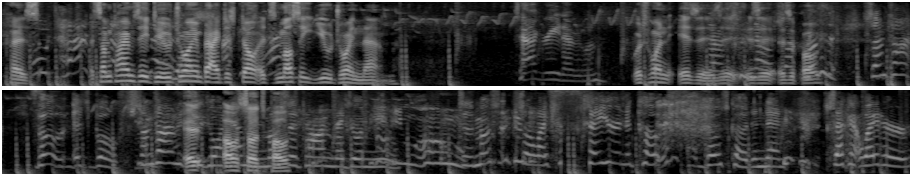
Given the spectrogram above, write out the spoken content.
Because Don't tag me, sometimes they do join, but I just don't. It's mostly you. join them. Tag read everyone. Which one is it? Is it is no, it is it both? Sometimes both. It's both. Sometimes It- you join oh, them, so it's most both? of the time they join you. So most, of- so like, say you're in a code, a ghost code, and then second later,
